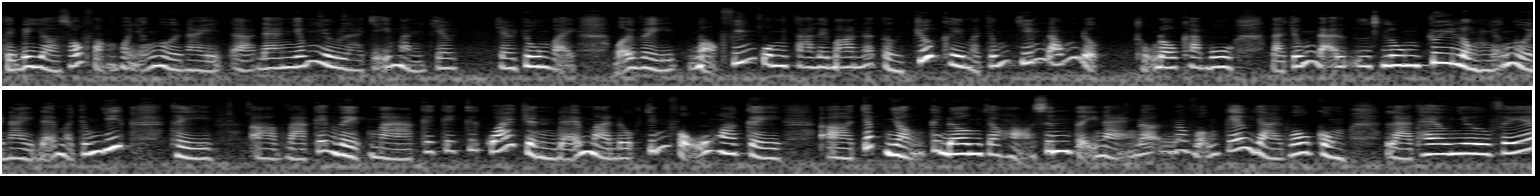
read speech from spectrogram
thì bây giờ số phận của những người này à, đang giống như là chỉ mành treo treo chuông vậy. Bởi vì bọn phiến quân Taliban đó từ trước khi mà chúng chiếm đóng được thủ đô Kabul là chúng đã luôn truy lùng những người này để mà chúng giết. Thì à, và cái việc mà cái cái cái quá trình để mà được chính phủ Hoa Kỳ à, chấp nhận cái đơn cho họ xin tị nạn đó nó vẫn kéo dài vô cùng. Là theo như phía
